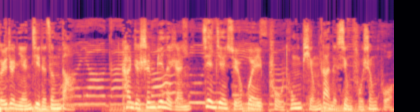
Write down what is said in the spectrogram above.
随着年纪的增大，看着身边的人渐渐学会普通平淡的幸福生活，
